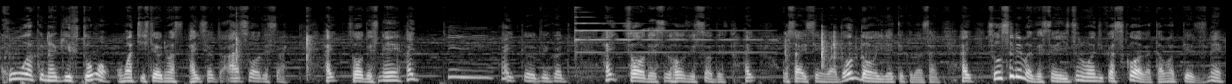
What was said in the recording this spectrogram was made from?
高額なギフトもお待ちしております。はい、それと、あ、そうです。はい、そうですね。はい、はい、こうやって、はい、そうです、そうです、そうです。はい、お賽銭はどんどん入れてください。はい、そうすればですね、いつの間にかスコアが溜まってですね、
